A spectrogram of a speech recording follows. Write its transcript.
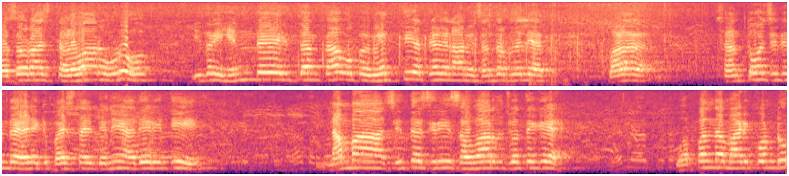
ಬಸವರಾಜ್ ತಳವಾರ್ ಅವರು. ಇದರ ಹಿಂದೆ ಇದ್ದಂಥ ಒಬ್ಬ ವ್ಯಕ್ತಿ ಅಂತೇಳಿ ನಾನು ಈ ಸಂದರ್ಭದಲ್ಲಿ ಭಾಳ ಸಂತೋಷದಿಂದ ಹೇಳಕ್ಕೆ ಬಯಸ್ತಾ ಇದ್ದೇನೆ. ಅದೇ ರೀತಿ ನಮ್ಮ ಸಿದ್ಧಶ್ರೀ ಸೌಹಾರ್ದ ಜೊತೆಗೆ ಒಪ್ಪಂದ ಮಾಡಿಕೊಂಡು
